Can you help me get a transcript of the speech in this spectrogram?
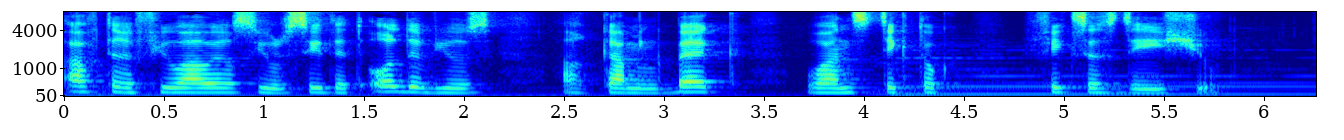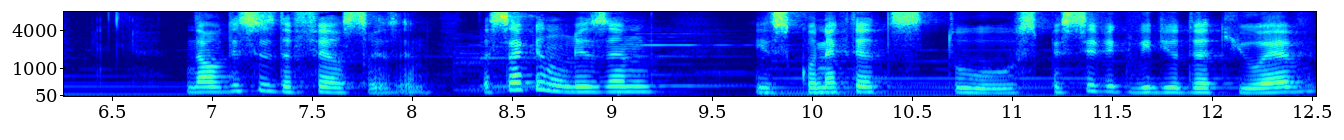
after a few hours you'll see that all the views are coming back once TikTok fixes the issue. Now this is the first reason. The second reason is connected to specific video that you have.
